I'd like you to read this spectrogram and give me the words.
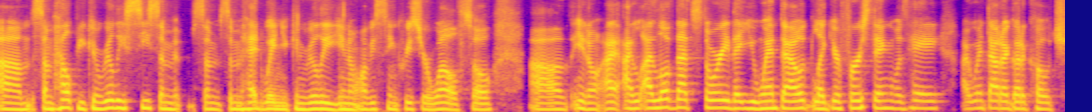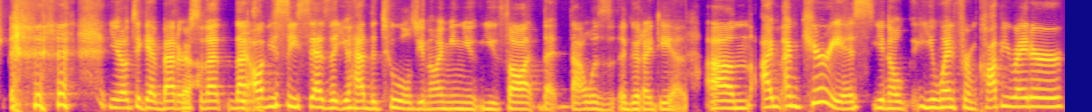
um some help you can really see some some some headway and you can really you know obviously increase your wealth so uh, you know, I, I I love that story that you went out. Like your first thing was, "Hey, I went out. I got a coach," you know, to get better. Yeah. So that that obviously says that you had the tools. You know, I mean, you you thought that that was a good idea. Um, I'm I'm curious. You know, you went from copywriter,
